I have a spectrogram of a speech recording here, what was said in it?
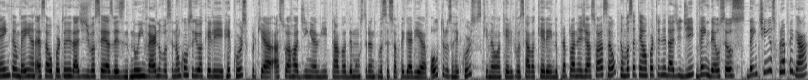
tem também essa oportunidade de você, às vezes, no inverno, você não conseguiu aquele recurso, porque a, a sua rodinha ali estava demonstrando que você só pegaria outros recursos, que não aquele que você estava querendo para planejar a sua ação. Então você tem a oportunidade de vender os seus dentinhos para pegar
